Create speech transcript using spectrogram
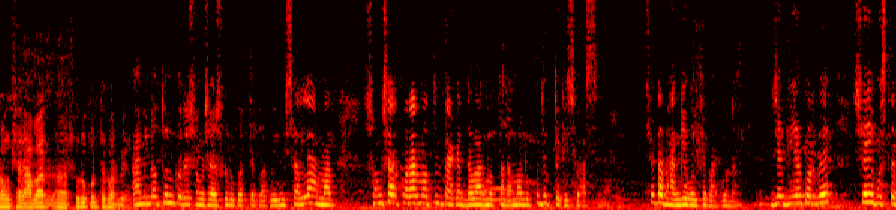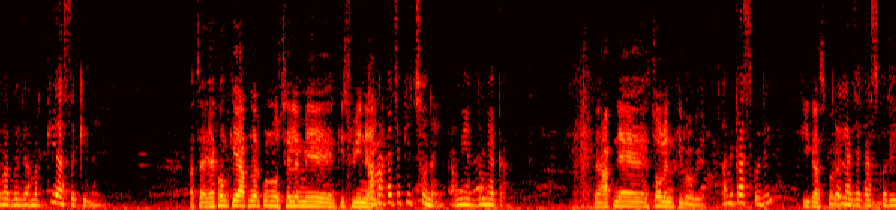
সংসার আবার শুরু করতে পারবেন? আমি নতুন করে সংসার শুরু করতে পারব। ইনশাল্লাহ আমার সংসার করার মতন তাকে দেওয়ার মতন আমার উপযুক্ত কিছু আছে। সেটা ভাঙ্গে বলতে পারব না। যে বিয়ে করবে সেই বুঝতে পারবে যে আমার কি আছে কি নাই। আচ্ছা এখন কি আপনার কোনো ছেলে মেয়ে কিছুই নাই? আমার কাছে কিচ্ছু নাই আমি একদম একা। আপনি চলেন কীভাবে? আমি কাজ করি। কি কাজ করেন? টেলাজে কাজ করি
